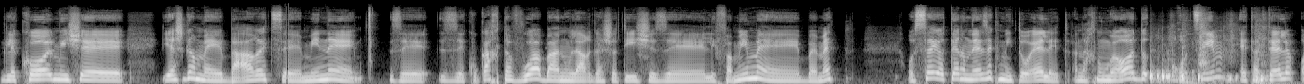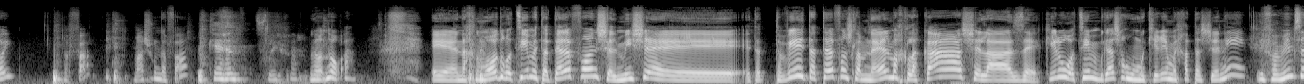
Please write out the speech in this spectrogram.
לכל מי ש... יש גם uh, בארץ uh, מין, uh, זה, זה כל כך טבוע בנו להרגשתי, שזה לפעמים uh, באמת עושה יותר נזק מתועלת. אנחנו מאוד רוצים את הטלפון, אוי, נפל? משהו נפל? כן, סליחה. לא נורא. Uh, אנחנו מאוד רוצים את הטלפון של מי ש... את... תביאי את הטלפון של המנהל מחלקה של הזה. כאילו רוצים, בגלל שאנחנו מכירים אחד את השני, לפעמים זה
